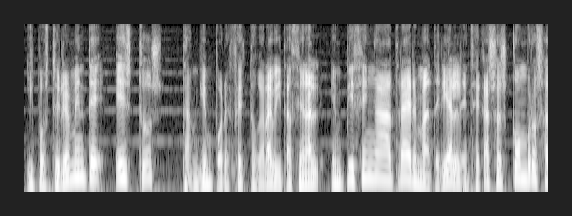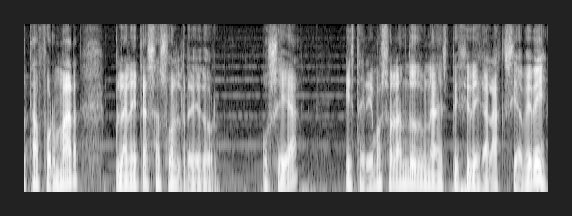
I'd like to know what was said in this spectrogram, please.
y posteriormente estos, también por efecto gravitacional, empiecen a atraer material, en este caso escombros, hasta formar planetas a su alrededor. O sea, estaríamos hablando de una especie de galaxia bebé.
